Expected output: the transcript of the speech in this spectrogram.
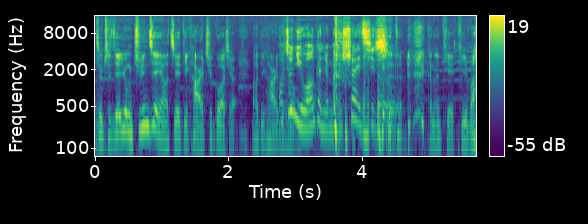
就直接用军舰要接笛卡尔去过去。然后笛卡尔就这女王感觉蛮帅气的，是可能铁梯吧？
